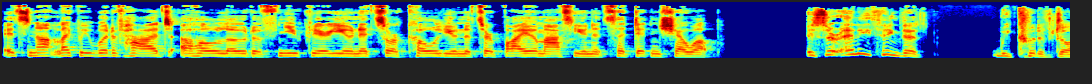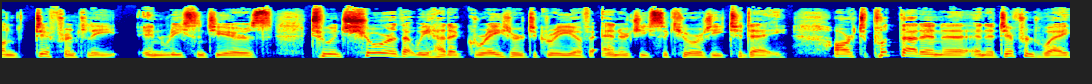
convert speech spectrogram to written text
It's not like we would have had a whole load of nuclear units or coal units or biomass units that didn't show up. Is there anything that we could have done differently in recent years to ensure that we had a greater degree of energy security today? Or to put that in a, in a different way,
